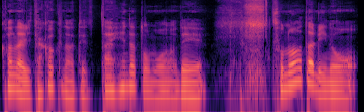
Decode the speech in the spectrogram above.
かなり高くなってて大変だと思うので、そのあたりの、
